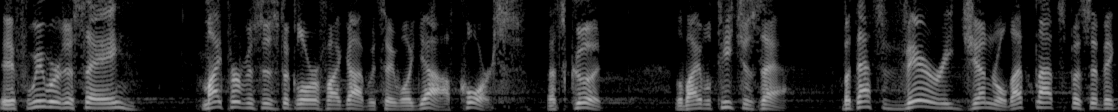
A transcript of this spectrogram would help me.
If we were to say, My purpose is to glorify God, we'd say, Well, yeah, of course. That's good. The Bible teaches that. But that's very general, that's not specific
